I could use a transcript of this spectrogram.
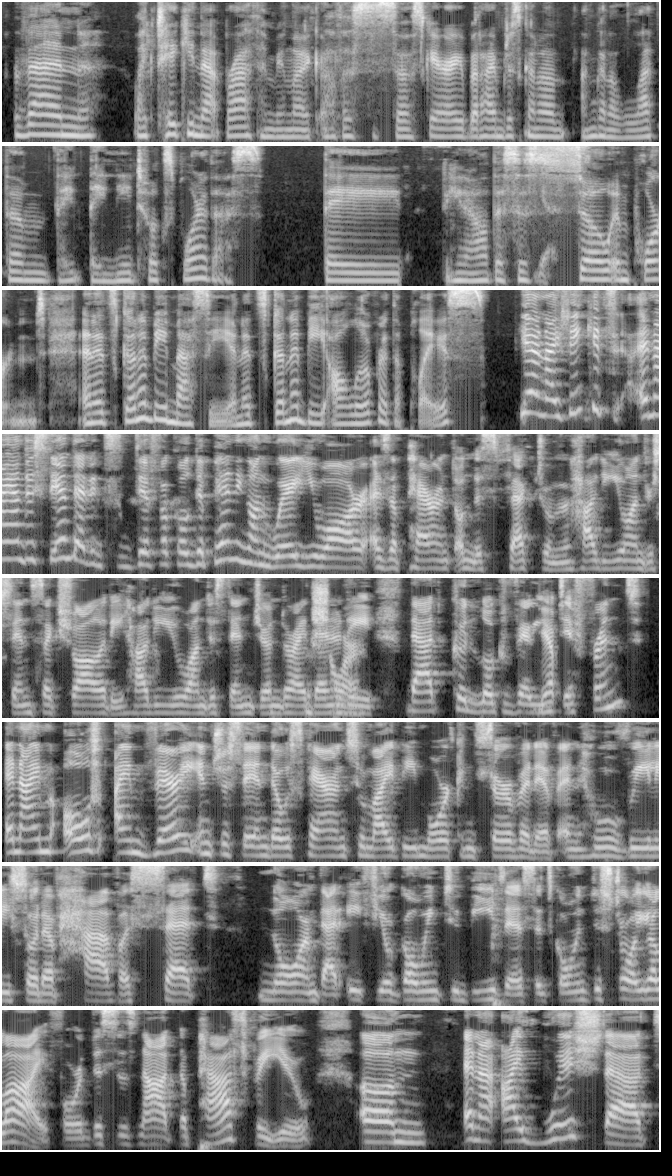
then like taking that breath and being like, "Oh, this is so scary, but I'm just going to I'm going to let them they they need to explore this. They you know, this is yes. so important and it's going to be messy and it's going to be all over the place. Yeah, and I think it's, and I understand that it's difficult depending on where you are as a parent on the spectrum. How do you understand sexuality? How do you understand gender identity? Sure. That could look very yep. different. And I'm also, I'm very interested in those parents who might be more conservative and who really sort of have a set norm that if you're going to be this, it's going to destroy your life or this is not the path for you. Um, and I, I wish that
